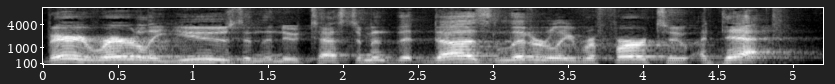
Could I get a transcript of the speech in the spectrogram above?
very rarely used in the New Testament that does literally refer to a debt,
